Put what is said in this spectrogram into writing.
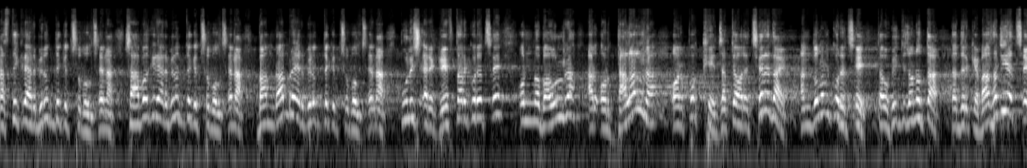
নাস্তিকরা এর বিরুদ্ধে কিছু বলছে না, শাহবাগিরা এর বিরুদ্ধে কিছু বলছে না, বামরামরা এর বিরুদ্ধে কিছু বলছে না। পুলিশ এর গ্রেফতার করেছে, অন্য বাউলরা আর ওর দালালরা ওর পক্ষে যাতে ওরে ছেড়ে দেয়, আন্দোলন করেছে, তাওহীদ জনতা তাদেরকে বাধা দিয়েছে।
